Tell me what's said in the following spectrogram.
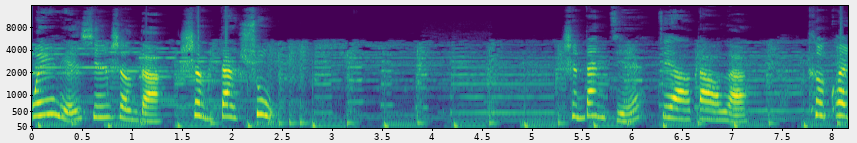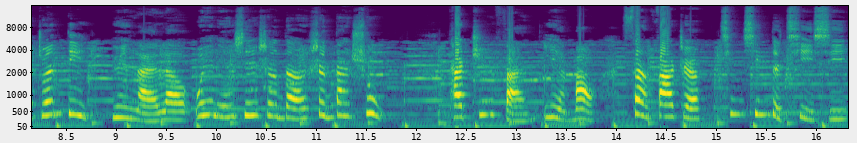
威廉先生的圣诞树》。圣诞节就要到了，特快专递运来了威廉先生的圣诞树。它枝繁叶茂，散发着清新的气息。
